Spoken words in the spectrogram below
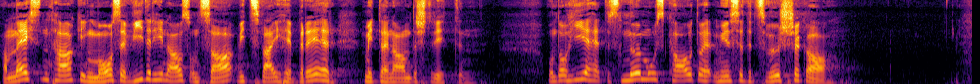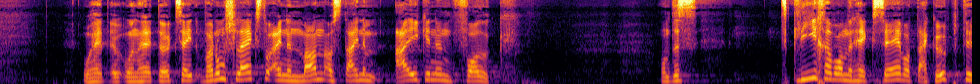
Am nächsten Tag ging Mose wieder hinaus und sah, wie zwei Hebräer miteinander stritten. Und auch hier hat er es nicht mehr ausgehalten und musste dazwischen gehen. Und, hat, und er hat dort gesagt, warum schlägst du einen Mann aus deinem eigenen Volk? Und das, das Gleiche, was er gesehen hat, was der Ägypter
